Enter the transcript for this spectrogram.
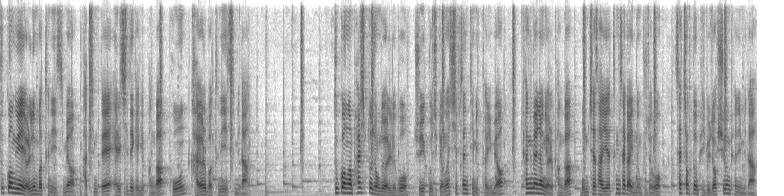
뚜껑 위에 열림 버튼이 있으며 받침대에 LCD 계기판과 보온, 가열 버튼이 있습니다. 뚜껑은 80도 정도 열리고 주입구 직경은 10cm이며 평면형 열판과 몸체 사이에 틈새가 있는 구조로 세척도 비교적 쉬운 편입니다.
